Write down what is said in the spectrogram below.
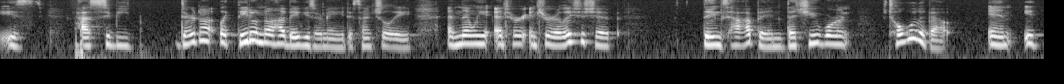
is has to be they're not like they don't know how babies are made essentially. And then we enter into a relationship things happen that you weren't told about and it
